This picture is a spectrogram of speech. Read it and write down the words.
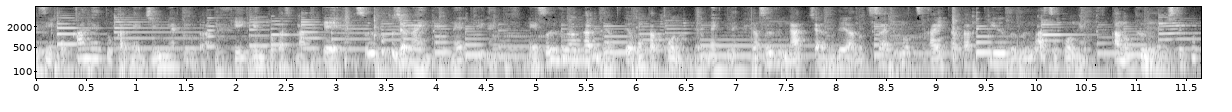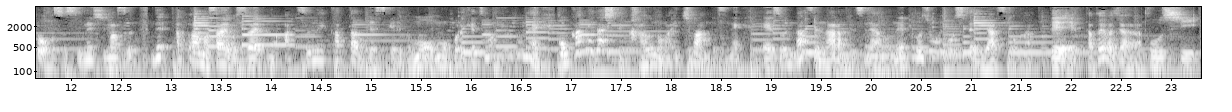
別にお金とかね、人脈とか経験とかじゃなくて、そういうことじゃないんだよねっていうね、えー、そういう不安があるんじゃなくて、本当はこうなんだよねね、そういうふうになっちゃうので、あの、スワイプの使い方っていう部分はそこをね、あの、訓練していくことをお勧めします。で、あとはま最後、スワイプの集め方ですけれども、もうこれ結論言うとね、お金出して買うのが一番ですね。えー、それなぜならですね、あの、ネット上に落ちてるやつとかって、例えばじゃあ、投資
